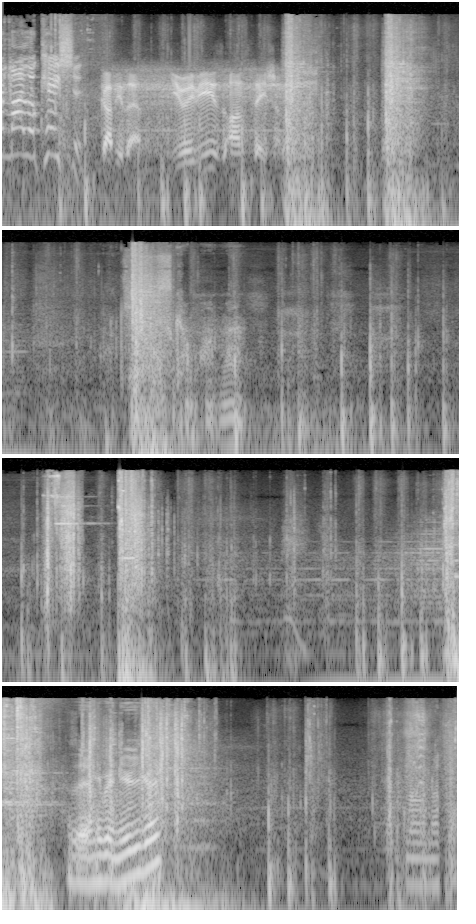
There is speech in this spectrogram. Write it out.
at my location. Copy that. UAV is on station. Jesus, come on, man. Is there anybody near you guys? No, nothing.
